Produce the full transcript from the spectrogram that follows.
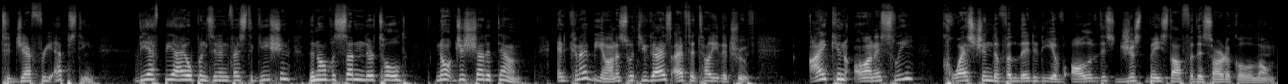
to Jeffrey Epstein. The FBI opens an investigation, then all of a sudden they're told, no, just shut it down. And can I be honest with you guys? I have to tell you the truth. I can honestly question the validity of all of this just based off of this article alone.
